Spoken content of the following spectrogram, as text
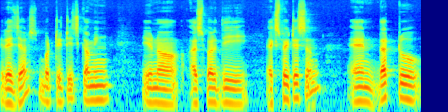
results, but it is coming you know as per the expectation and that too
